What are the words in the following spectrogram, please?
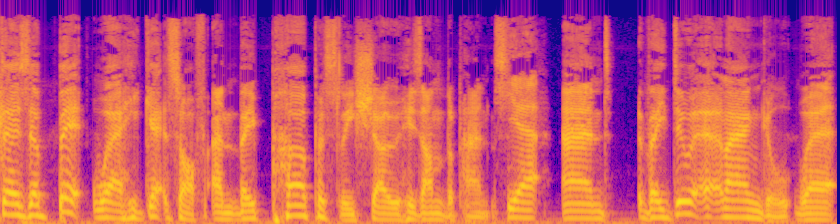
there's a bit where he gets off and they purposely show his underpants. Yeah. and they do it at an angle where.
